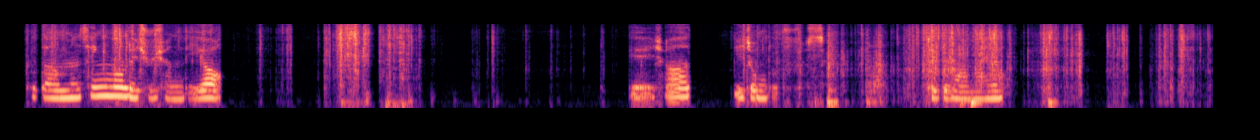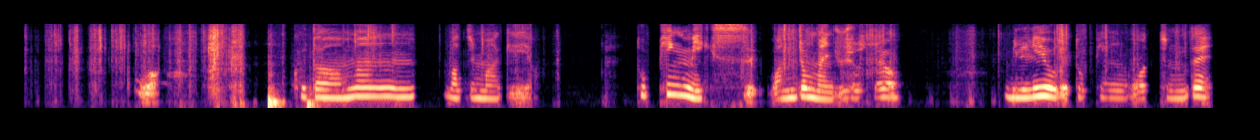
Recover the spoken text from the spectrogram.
그 다음은 생물을 주셨는데요. 두께샷 이 정도 주셨어요. 되게 많아요. 우와. 그 다음은 마지막이에요. 토핑 믹스 완전 많이 주셨어요. 밀리오레 토핑인 것 같은데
